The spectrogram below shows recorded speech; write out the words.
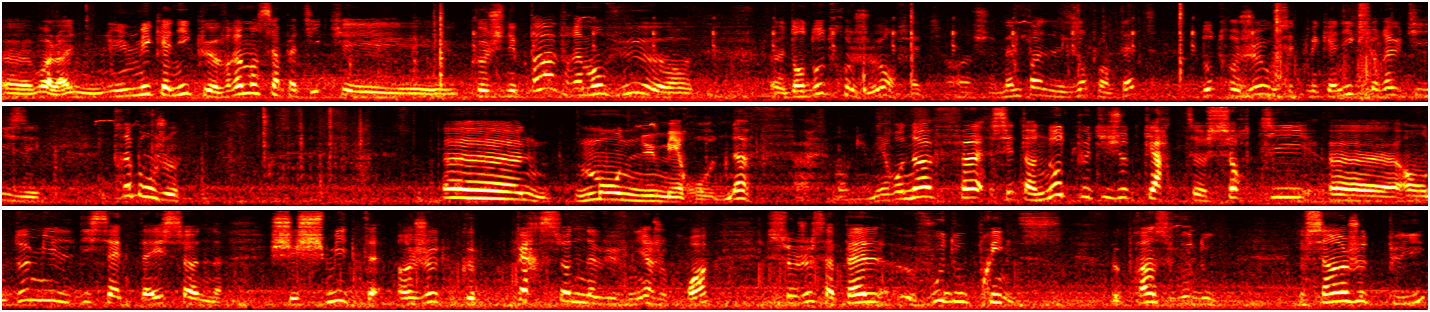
Euh, voilà, une, mécanique vraiment sympathique et que je n'ai pas vraiment vue euh, dans d'autres jeux en fait. Je n'ai même pas d'exemple en tête d'autres jeux où cette mécanique serait utilisée. Très bon jeu. Euh, mon numéro 9, mon numéro 9, c'est un autre petit jeu de cartes sorti euh, en 2017 à Essonne chez Schmidt, un jeu que personne n'a vu venir je crois. Ce jeu s'appelle Voodoo Prince, le prince Voodoo. C'est un jeu de pli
